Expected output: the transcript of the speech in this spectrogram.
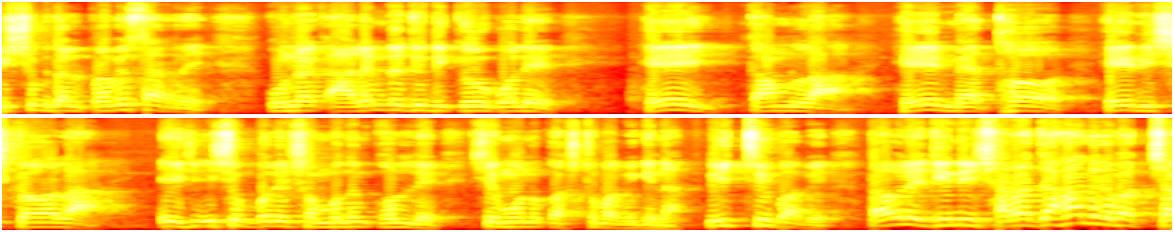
বিশ্ববিদ্যালয় প্রফেসর রে, কোন এক আলেমরে যদি কেউ বলে, হে কামলা, হে মেথর, হে রিস্কওয়ালা, এই এইসব বলে সম্বোধন করলে সে মনে কষ্ট পাবে কিনা? নিশ্চয়ই পাবে। তাহলে যিনি সারা জাহানের বাচ্চা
